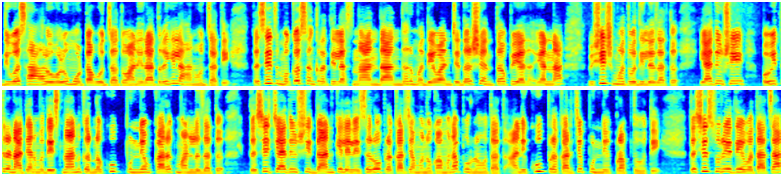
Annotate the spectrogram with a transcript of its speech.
दिवस हा हळूहळू मोठा होत जातो आणि रात्रही लहान होत जाते. तसेच मकर संक्रांतीला स्नान दान धर्म देवांचे दर्शन तप यांना विशेष महत्त्व दिलं जातं. या दिवशी पवित्र नात्यांमध्ये स्नान करणं खूप पुण्यकारक मानलं जातं. तसेच या दिवशी दान केल्याने सर्व प्रकारच्या मनोकामना पूर्ण होतात आणि खूप प्रकारचे पुण्य प्राप्त होते. तसेच सूर्यदेवताचा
